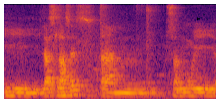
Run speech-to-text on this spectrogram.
y las clases son muy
